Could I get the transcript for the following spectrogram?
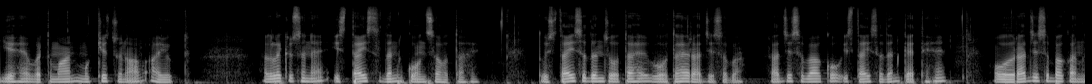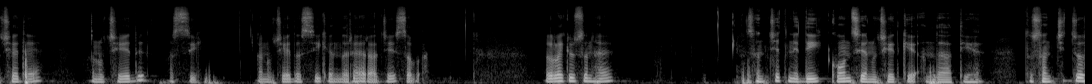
ये है वर्तमान मुख्य चुनाव आयुक्त। अगला क्वेश्चन है, स्थायी सदन कौन सा होता है? तो स्थायी सदन जो होता है, वो होता है राज्यसभा। राज्यसभा को स्थायी सदन कहते हैं और राज्यसभा का अनुच्छेद है अनुच्छेद अस्सी। अनुच्छेद अस्सी के अंदर है राज्यसभा। अगला क्वेश्चन है, संचित निधि कौन से अनुच्छेद के अंदर आती है? तो संचित जो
